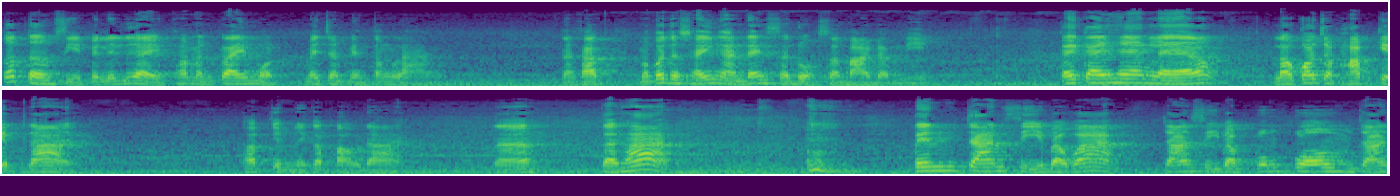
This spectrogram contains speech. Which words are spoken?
ก็เติมสีไปเรื่อยๆ ถ้ามันใกล้หมดไม่จำเป็นต้องล้างนะครับ มันก็จะใช้งานได้สะดวกสบายแบบนี้ ใกล้ๆแห้งแล้ว เราก็จะพับเก็บได้ พับเก็บในกระเป๋าได้นะ แต่ถ้าเป็นจานสีแบบว่าจานสีแบบกลมๆ จาน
